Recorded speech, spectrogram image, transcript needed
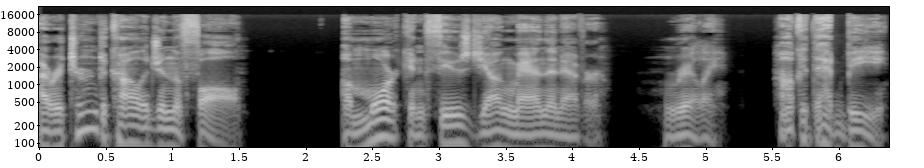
I returned to college in the fall, a more confused young man than ever. Really, how could that be?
